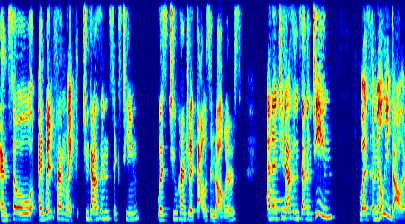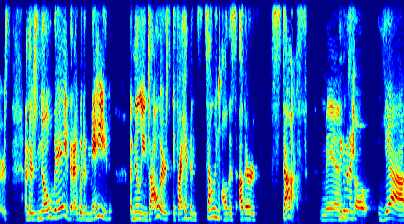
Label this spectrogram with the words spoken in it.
And so I went from like 2016 was $200,000. And then 2017 was a million dollars. And there's no way that I would have made a million dollars if I had been selling all this other stuff. Man, you know so I yeah.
